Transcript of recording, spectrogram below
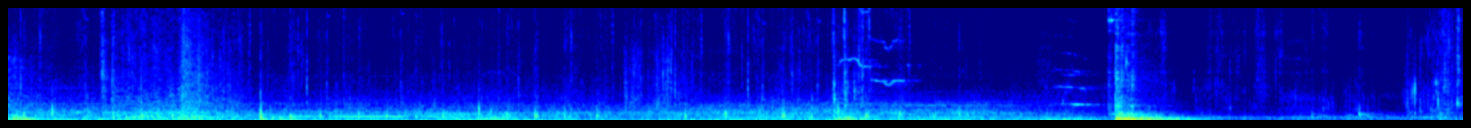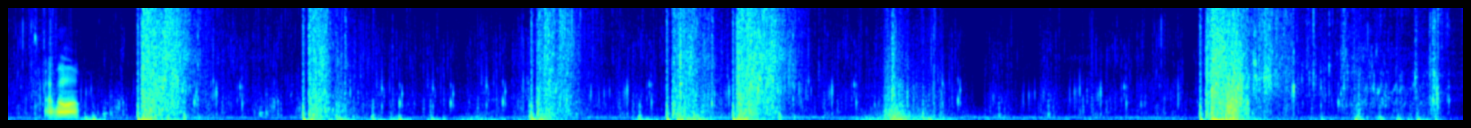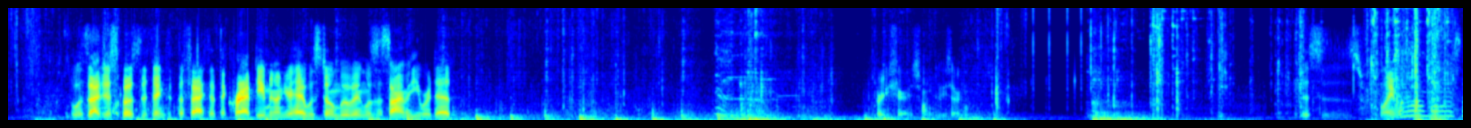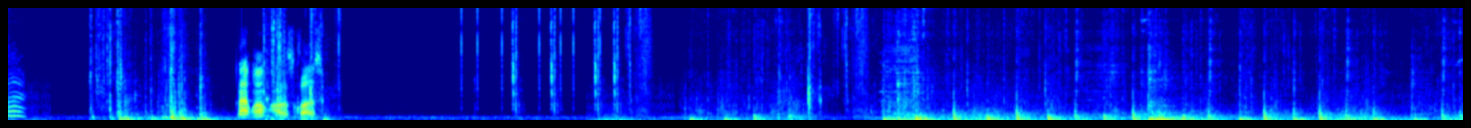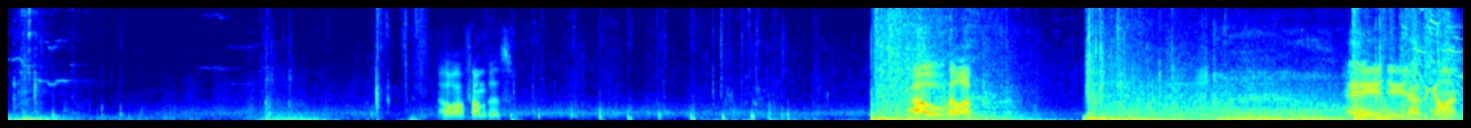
Oh, hello. Was I just supposed to think that the fact that the crab demon on your head was still moving was a sign that you were dead? Pretty sure, I just wanted to be certain. This is flame around, I want to say? No, well, I close. Oh, wow, booth. Oh, hello. Hey, dude, how's it going?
